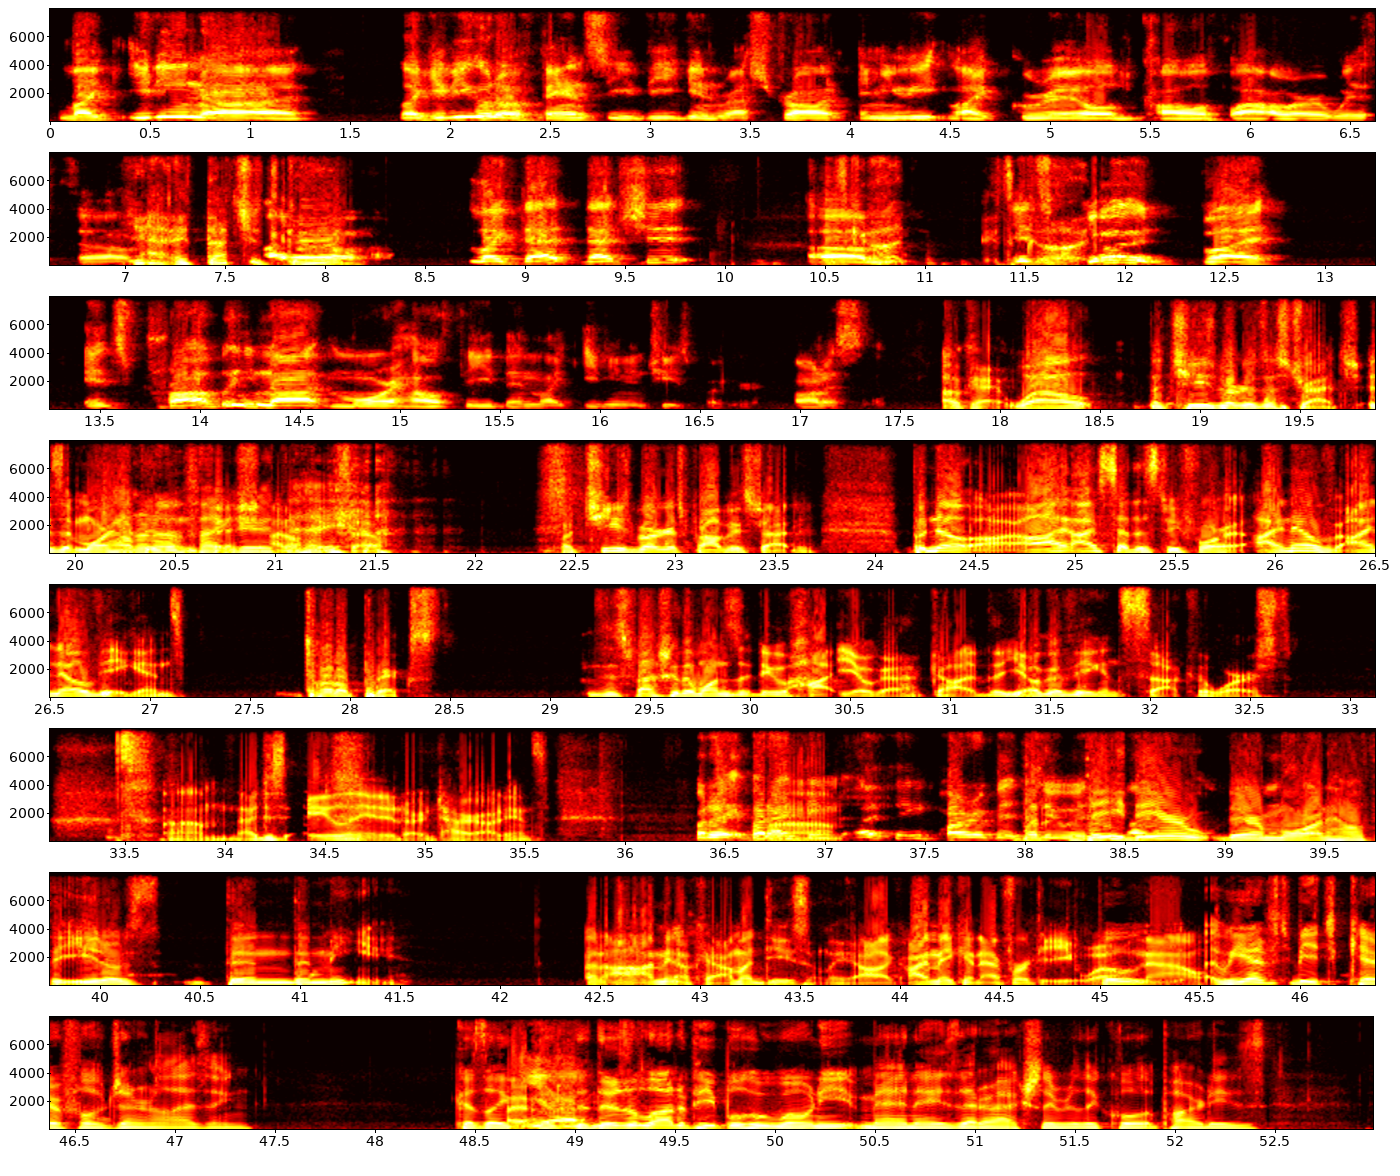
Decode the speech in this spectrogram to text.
like eating uh like if you go to a fancy vegan restaurant and you eat like grilled cauliflower with um Yeah, it, that shit's I good. know, like that that shit It's um good. It's, it's good. good but it's probably not more healthy than like eating a cheeseburger honestly Okay, well, the cheeseburger's a stretch. Is it more healthy than if I fish? agree with I don't that. think so. But cheeseburger's probably a stretch. But no, I, I said this before. I know I know vegans, total pricks, especially the ones that do hot yoga. God, the yoga vegans suck the worst. Um, I just alienated our entire audience. but I but I Um, think I think part of it But too is they like, they're they're more unhealthy eaters than than me. And I, I mean, okay, I'm a decently. I, I make an effort to eat well But now. we have to be careful of generalizing. Because like Yeah. th- there's a lot of people who won't eat mayonnaise that are actually really cool at parties,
